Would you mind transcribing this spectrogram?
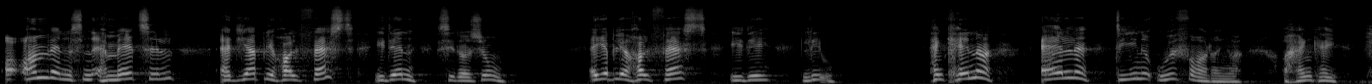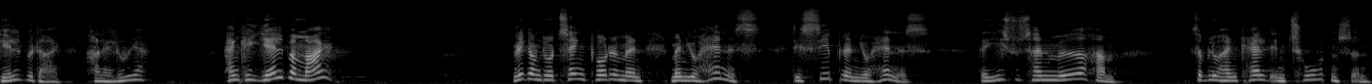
Og omvendelsen er med til, at jeg bliver holdt fast i den situation. At jeg bliver holdt fast i det liv. Han kender alle dine udfordringer og han kan hjælpe dig. Halleluja. Han kan hjælpe mig. Jeg ved ikke, om du har tænkt på det, men, men Johannes, disciplen Johannes, da Jesus han møder ham, så blev han kaldt en tordensøn.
